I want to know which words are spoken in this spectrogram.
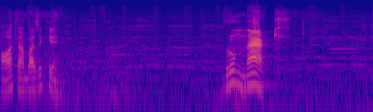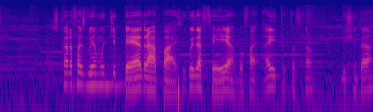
Ó, tem uma base aqui. Brunac. Os caras fazem bermuda de pedra, rapaz. Que coisa feia. Vou fa... Eita, tô ficando... O bichinho tá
